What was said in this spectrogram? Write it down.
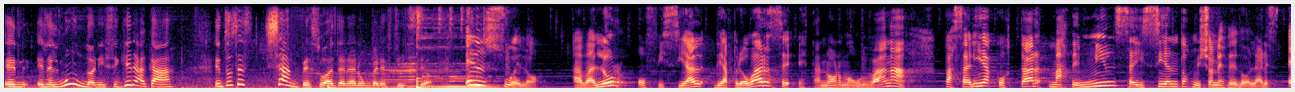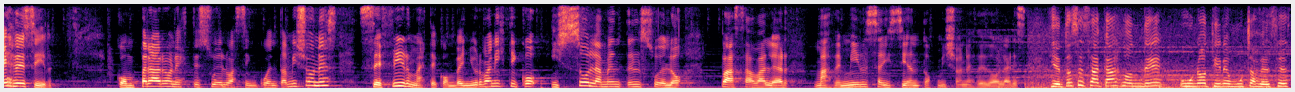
en, en el mundo, ni siquiera acá. Entonces ya empezó a tener un beneficio. El suelo a valor oficial de aprobarse esta norma urbana pasaría a costar más de 1.600 millones de dólares. Es decir, compraron este suelo a 50 millones, se firma este convenio urbanístico y solamente el suelo pasa a valer más de 1.600 millones de dólares. Y entonces acá es donde uno tiene muchas veces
